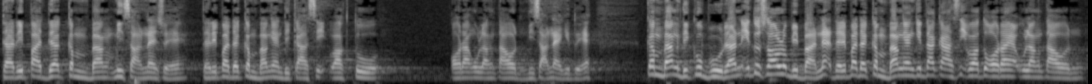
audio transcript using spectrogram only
daripada kembang misalnya ya, daripada kembang yang dikasih waktu orang ulang tahun misalnya gitu ya. Kembang di kuburan itu selalu lebih banyak daripada kembang yang kita kasih waktu orang yang ulang tahun.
